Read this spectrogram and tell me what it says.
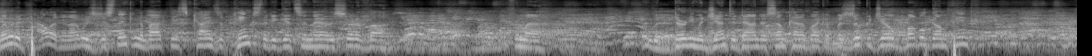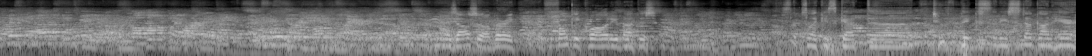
limited palette, and I was just thinking about these kinds of pinks that he gets in there. This sort of uh, from a, from a dirty magenta down to some kind of like a Bazooka Joe bubblegum pink. There's also a very funky quality about this. This looks like he's got uh, toothpicks that he's stuck on here.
